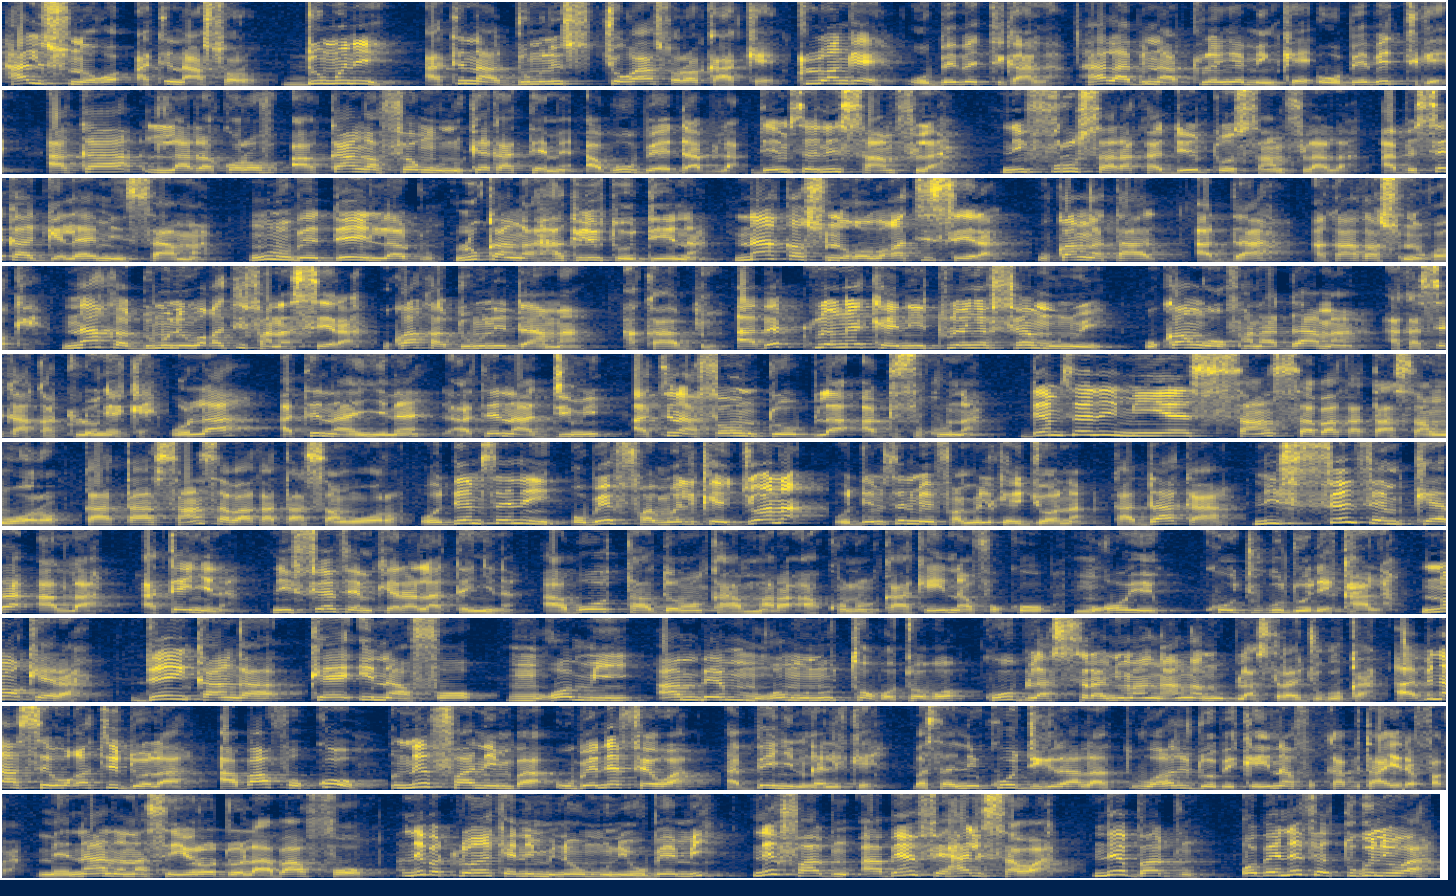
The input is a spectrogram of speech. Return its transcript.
hali sunɔgɔ a tɛna sɔrɔ dumuni a tɛna dumuni cogoya sɔrɔ k'a kɛ tulonkɛ o bɛɛ bɛ tigɛ a la hali a bɛna tulonkɛ min kɛ o bɛɛ bɛ tigɛ a ka laadakɔrɔ a kan ka fɛn minnu kɛ ka tɛmɛ a b'u bɛɛ dabila denmisɛnnin san fila ni furu sara ka den to san fila la a bɛ se ka gwɛlɛya min s'a ma minnu bɛ den ladon olu kan ka hakili to den na n'a ka sunɔgɔ wagati sera u kan ka taa a da a k'a ka sunɔgɔ kɛ n'a ka dumuni wagati fana sera u k'a ka dumuni d'a ma a k'a dun a bɛ tulonkɛ kɛ ni tulonkɛ fɛn minnu ye u kan k'o fana d'a ma a ka se k'a ka tulonkɛ kɛ o la a tɛna ɲinɛ a tɛna dimi a tɛna fɛnw to bila a dusukun na denmisɛnnin min ye saan saba ka taa san wɔɔrɔ ka taa saan saba ka taa san wɔɔrɔ o denmisɛnnin o be faamuyali kɛ joona o denmisɛnnin be faamuyali kɛ joona ka daa kan ni fɛn fɛn kɛra a la a tɛ ɲina ni fɛn fɛn kɛra la a tɛ ɲina a b'o ta dɔrɔn k'a mara a kɔnɔ k'a kɛ i n'a fɔ ko mɔgɔw ye kojugu dɔ de k'a la n'o kɛra den kan ka kɛ i n'a fɔ mɔgɔ min an bɛ mɔgɔ minnu tɔbɔtɔbɔ k'u bila sira ɲuman kan an ka n'u bila sira jugu kan a bɛna se wagati dɔ la a b'a fɔ ko ne fa nin ba u bɛ ne fɛ wa a bɛ ɲininkali kɛ barisa ni ko digira la wagati dɔ bɛ kɛ i n'a fɔ k'a bɛ taa yɛrɛ faga mɛ n'a nana se yɔrɔ dɔ la a b'a fɔ ne bɛ tulonkɛ kɛ ni minɛnw mun ye o bɛ min ne fa dun a bɛ n fɛ halisa wa ne ba dun o bɛ ne fɛ tuguni wa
